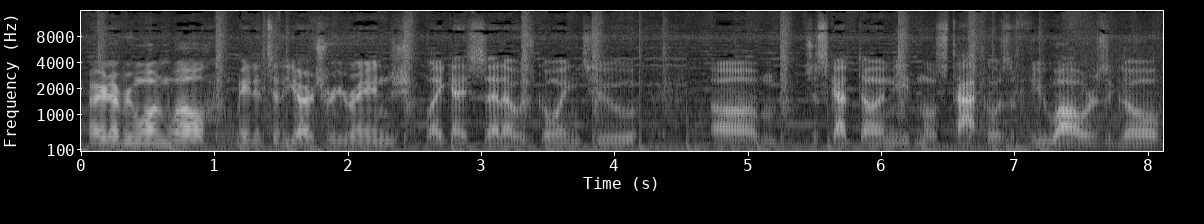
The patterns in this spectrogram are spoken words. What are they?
Alright everyone, well, made it to the archery range. Like I said I was going to. Um, just got done eating those tacos a few hours ago.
